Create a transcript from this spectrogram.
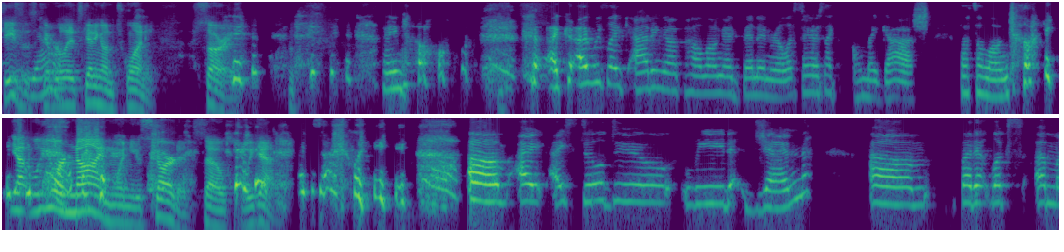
Jesus, yeah. Kimberlee, it's getting on 20. Sorry. I know. I, I was like adding up how long I'd been in real estate. I was like, oh my gosh, that's a long time. yeah, well, you were nine when you started, so we get it. exactly. Um, I I still do lead gen, um, but it looks um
